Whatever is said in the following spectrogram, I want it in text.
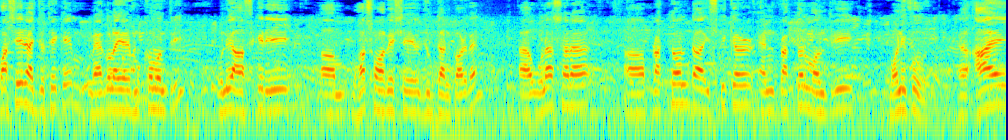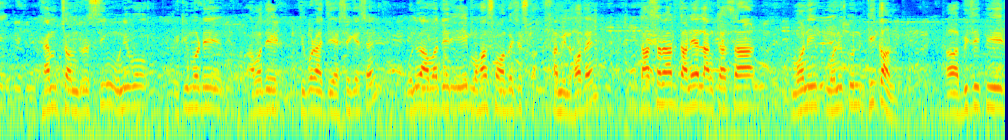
পাশের রাজ্য থেকে মেঘালয়ের মুখ্যমন্ত্রী উনি আজকের এই মহাসমাবেশে যোগদান করবেন। ওনার আহ, প্রাক্তন স্পিকার অ্যান্ড প্রাক্তন মন্ত্রী মণিপুর আই হেমচন্দ্র সিং, উনিও ইতিমধ্যে আমাদের ত্রিপুরাজ্যে এসে গেছেন। উনিও আমাদের এই মহাসমাবেশে সামিল হবেন। তাছাড়া জানিয়া লাংটাসা, মণি, মণিকুন কিকন বিজেপির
